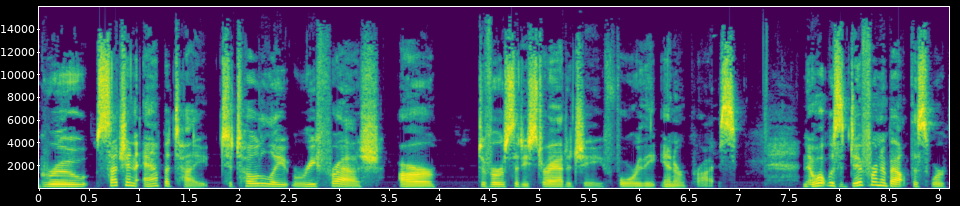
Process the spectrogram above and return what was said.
grew such an appetite to totally refresh our diversity strategy for the enterprise. Now, what was different about this work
